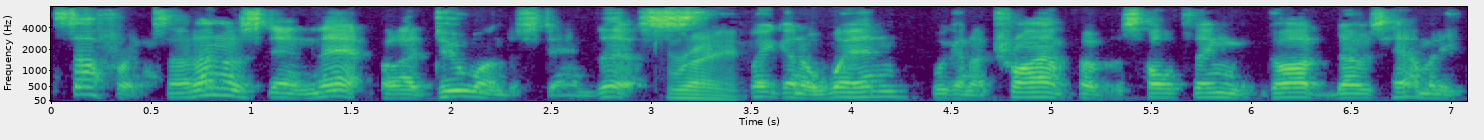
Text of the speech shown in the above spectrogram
suffering. So I don't understand that, but I do understand this. Right. We're going to win. We're going to triumph over this whole thing. God knows how many.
